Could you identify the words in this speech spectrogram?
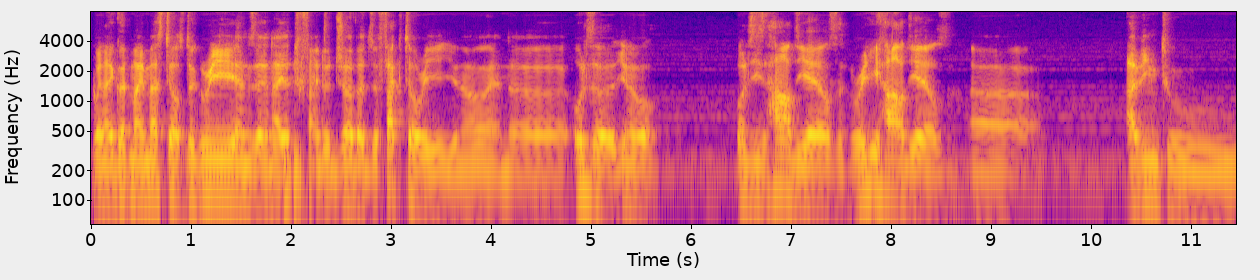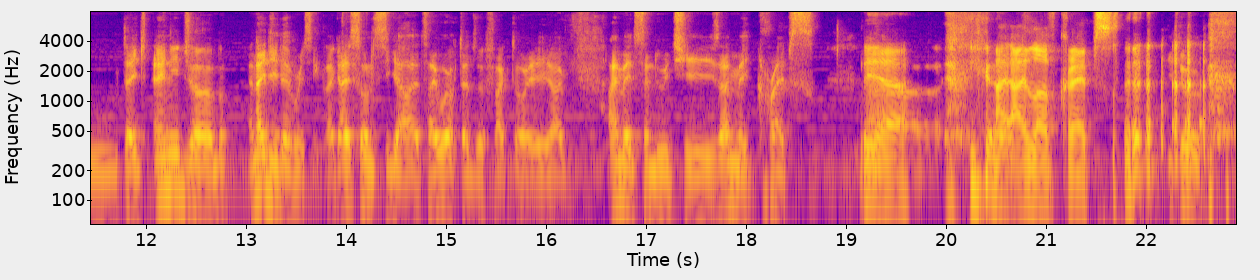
when I got my master's degree and then I had to find a job at the factory, you know, and uh, all the, you know, all these hard years, really hard years, uh, having to take any job, and I did everything. Like I sold cigarettes, I worked at the factory, I, I made sandwiches, I made crepes. Yeah, uh, you know, I, I, love crepes. me too.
